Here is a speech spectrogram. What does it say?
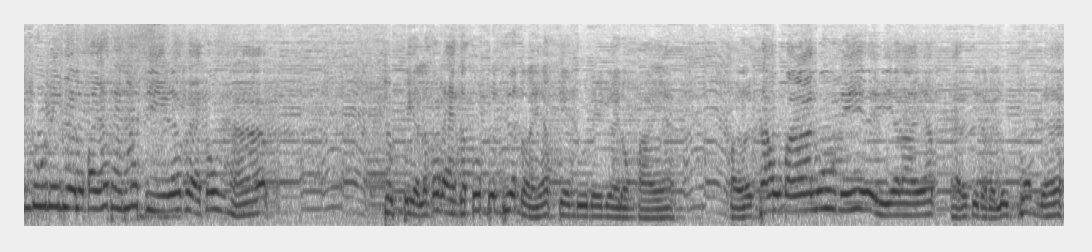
มดูในเรือลงไปครับแพ้ท่าจีนนะแต่ต้องหาจุดเปลี่ยนแล้วก็แรงกระตุ้นเพื่อนๆหน่อยครับ เกมดูในเรือลงไปฮะเปิดเข้ามาลูกนี้ไม่มีอะไรครับแพ้ท่าจีนจะเป็นลูกทุ่งนะฮะ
